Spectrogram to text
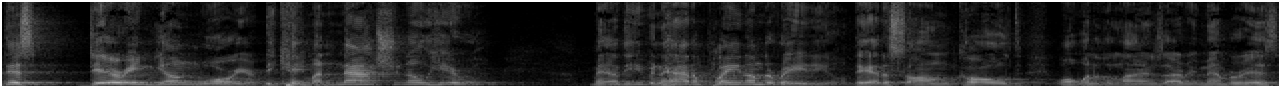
this daring young warrior became a national hero. Man, they even had him playing on the radio. They had a song called, well, one of the lines I remember is,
